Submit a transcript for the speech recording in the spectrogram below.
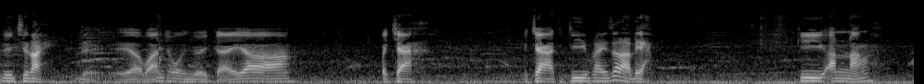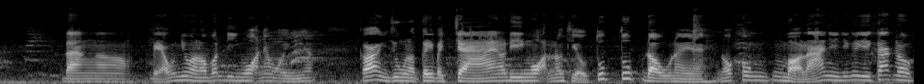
lên trên này để à, bán cho mọi người cái uh, bạch trà. Bạch trà thì chi hôm nay rất là đẹp. Kỳ ăn nắng đang uh, béo nhưng mà nó vẫn đi ngọn nha mọi người nhé các hình dung là cây bạch trà nó đi ngọn nó kiểu túp túp đầu này, này nó không mở lá như những cái cây khác đâu.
